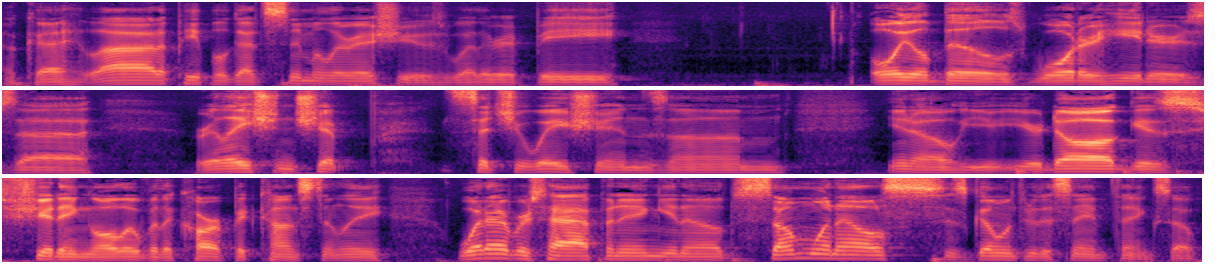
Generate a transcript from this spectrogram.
Okay. A lot of people got similar issues, whether it be oil bills, water heaters, uh, relationship situations. Um, you know, you, your dog is shitting all over the carpet constantly. Whatever's happening, you know, someone else is going through the same thing. So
